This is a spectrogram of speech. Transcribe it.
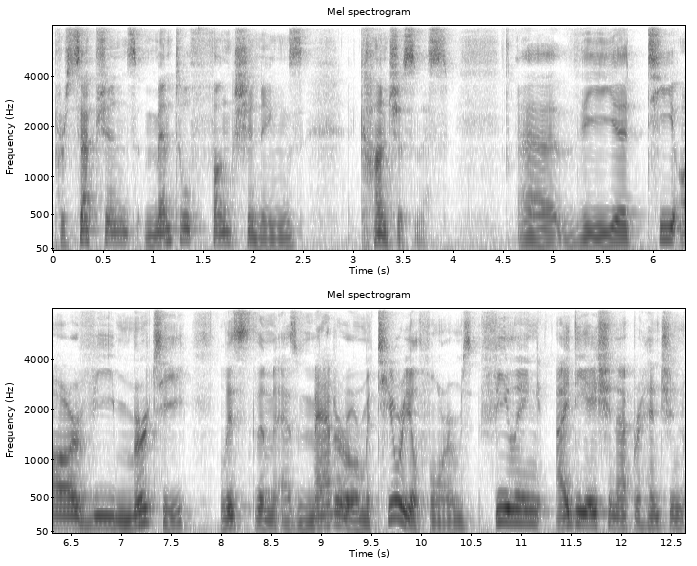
perceptions, mental functionings, consciousness. Uh, the uh, TRV Murti lists them as matter or material forms, feeling, ideation, apprehension,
